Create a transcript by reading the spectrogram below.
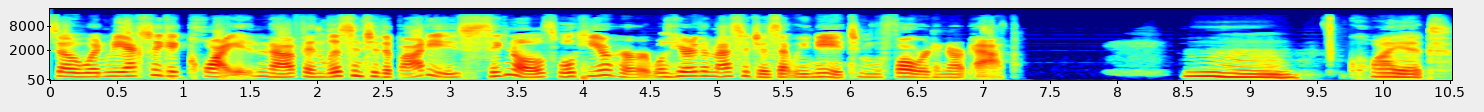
So when we actually get quiet enough and listen to the body's signals, we'll hear her. We'll hear the messages that we need to move forward in our path. Hmm. Quiet.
